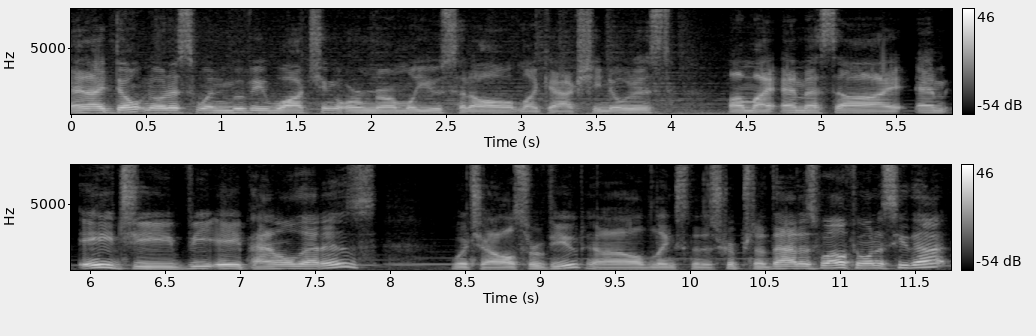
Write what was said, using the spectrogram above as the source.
and I don't notice when movie watching or normal use at all like I actually noticed on my MSI MAG VA panel that is, which I also reviewed I'll have links in the description of that as well if you want to see that.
